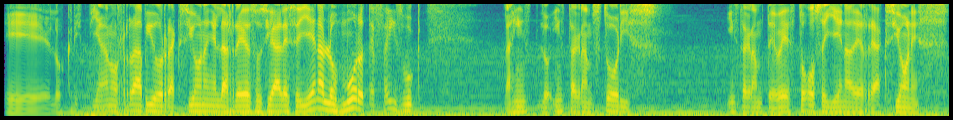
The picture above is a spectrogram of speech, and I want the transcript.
Eh, los cristianos rápido reaccionan en las redes sociales, se llenan los muros de Facebook, los Instagram Stories, Instagram TV, todo se llena de reacciones.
